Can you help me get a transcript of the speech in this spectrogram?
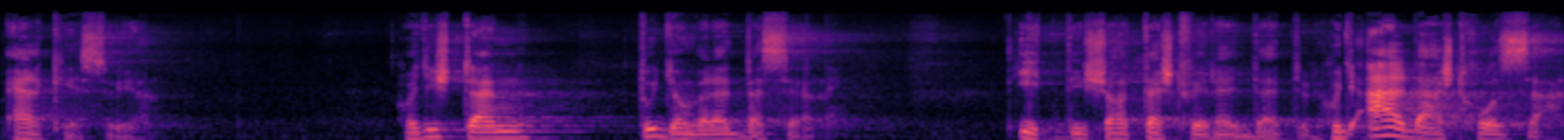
elkészüljön. Hogy Isten tudjon veled beszélni. Itt is a testvéreiddel, hogy áldást hozzál.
